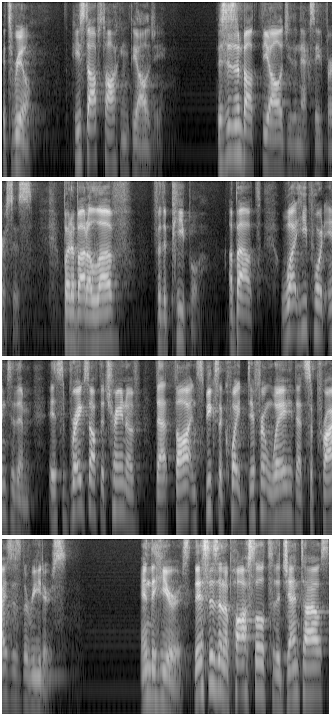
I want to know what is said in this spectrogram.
It's real. He stops talking theology. This isn't about theology, the next eight verses, but about a love for the people, about what he poured into them. It breaks off the train of that thought and speaks a quite different way that surprises the readers and the hearers. This is an apostle to the Gentiles.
